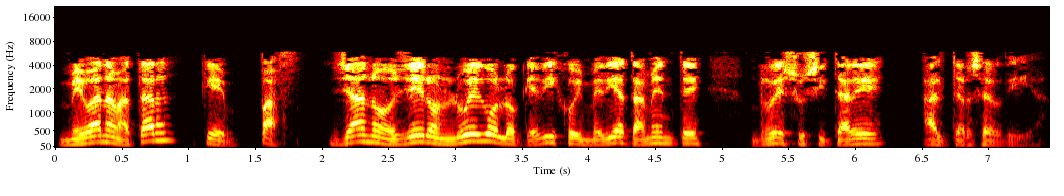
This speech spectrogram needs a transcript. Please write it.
me van a matar, que, paf, ya no oyeron luego lo que dijo inmediatamente, resucitaré al tercer día.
